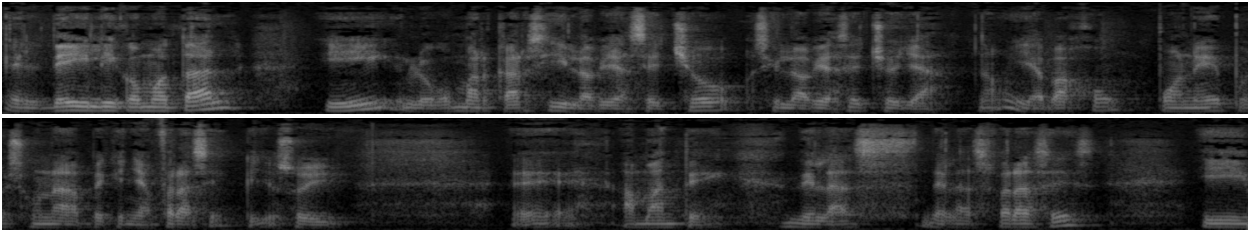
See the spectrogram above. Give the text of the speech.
el daily como tal y luego marcar si lo habías hecho, si lo habías hecho ya, ¿no? Y abajo pone pues una pequeña frase, que yo soy eh, amante de las, de las frases, y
